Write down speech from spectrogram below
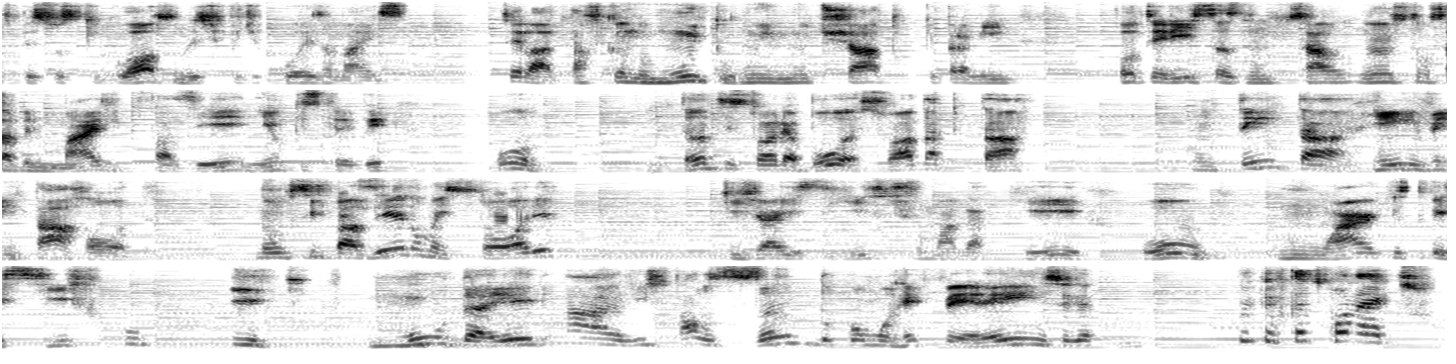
as pessoas que gostam desse tipo de coisa, mas, sei lá, tá ficando muito ruim, muito chato, porque para mim, roteiristas não, não estão sabendo mais o que fazer, nem o que escrever. Pô, tanta história boa, é só adaptar. Não tenta reinventar a roda. Não se baseia numa história que já existe, uma HQ ou um arco específico e muda ele. Ah, a gente está usando como referência. Porque fica desconexo.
